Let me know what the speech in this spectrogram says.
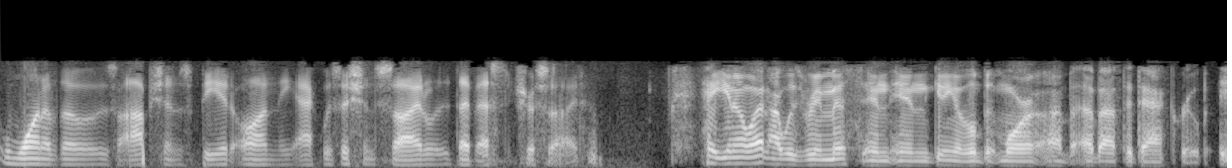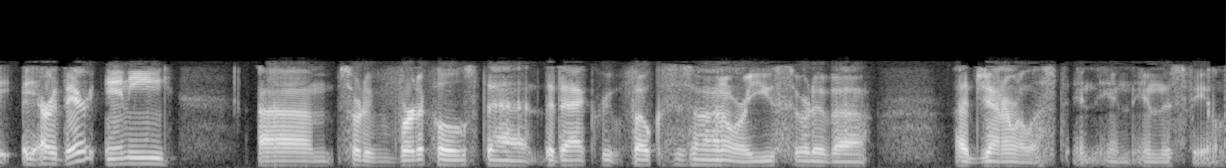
one of those options, be it on the acquisition side or the divestiture side. Hey, you know what? I was remiss in in getting a little bit more about the DAK group. Are there any um, sort of verticals that the DAK group focuses on, or are you sort of a, a generalist in, in, in this field?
